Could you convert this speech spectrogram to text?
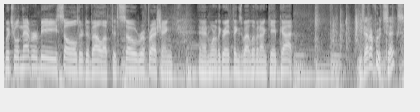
which will never be sold or developed. It's so refreshing, and one of the great things about living on Cape Cod. Is that off Route Six?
